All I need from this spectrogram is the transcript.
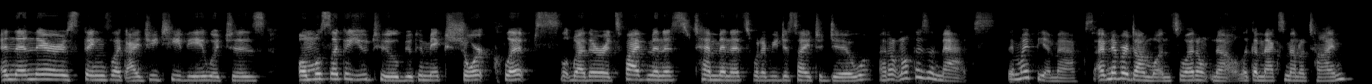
And then there's things like IGTV, which is almost like a YouTube. You can make short clips, whether it's five minutes, 10 minutes, whatever you decide to do. I don't know if there's a max. There might be a max. I've never done one, so I don't know. Like a max amount of time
